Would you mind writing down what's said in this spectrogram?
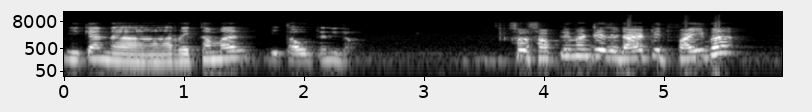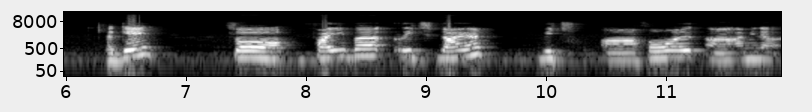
we can uh, recommend without any doubt. So supplementary the diet with fiber again. So fiber rich diet which uh, hold uh, I mean uh,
